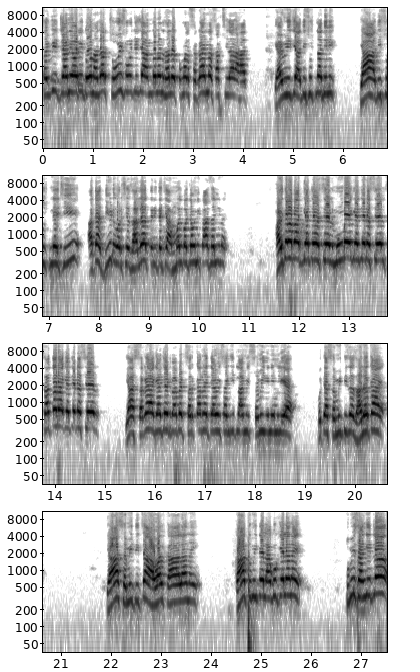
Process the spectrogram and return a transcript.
सव्वीस जानेवारी दोन हजार चोवीस रोजी जे आंदोलन झालं तुम्हाला सगळ्यांना साक्षीदार आहात. त्यावेळी जी अधिसूचना दिली त्या अधिसूचनेची आता दीड वर्ष झालं तरी त्याची अंमलबजावणी का झाली नाही? हैदराबाद गॅजेट असेल मुंबई गॅजेट असेल सातारा गॅजेट असेल या सगळ्या गॅजेट बाबत सरकारने त्यावेळी सांगितलं आम्ही समिती नेमली आहे. मग त्या समितीचं झालं काय? त्या समितीचा अहवाल का आला नाही? का तुम्ही ते लागू केलं नाही? तुम्ही सांगितलं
